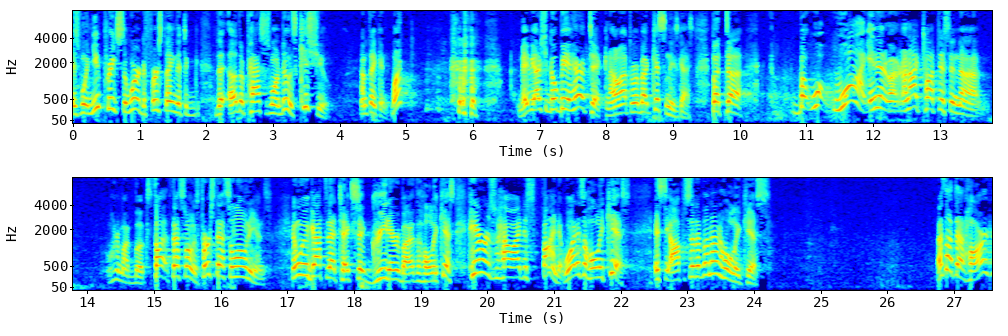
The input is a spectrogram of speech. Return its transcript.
is when you preach the word, the first thing that the, the other pastors want to do is kiss you. I'm thinking, What? maybe I should go be a heretic and I don't have to worry about kissing these guys. But, uh, but what, why? And, then, and, I taught this in uh, one of my books, Thessalonians, First Thessalonians. And when we got to that text, it said, greet everybody with a holy kiss. Here is how I defined it. What is a holy kiss? It's the opposite of an unholy kiss. That's not that hard.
